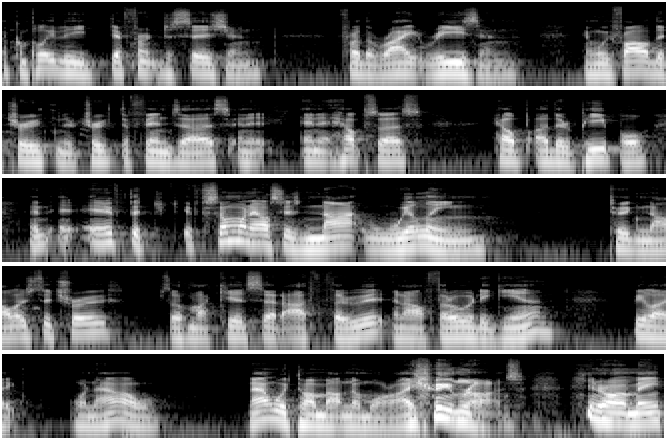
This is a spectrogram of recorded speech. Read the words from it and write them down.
a completely different decision for the right reason, and we follow the truth, and the truth defends us, and it and it helps us help other people. And, and if the if someone else is not willing to acknowledge the truth, so if my kid said I threw it and I'll throw it again, be like, well now now we're talking about no more ice cream runs. You know what I mean?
